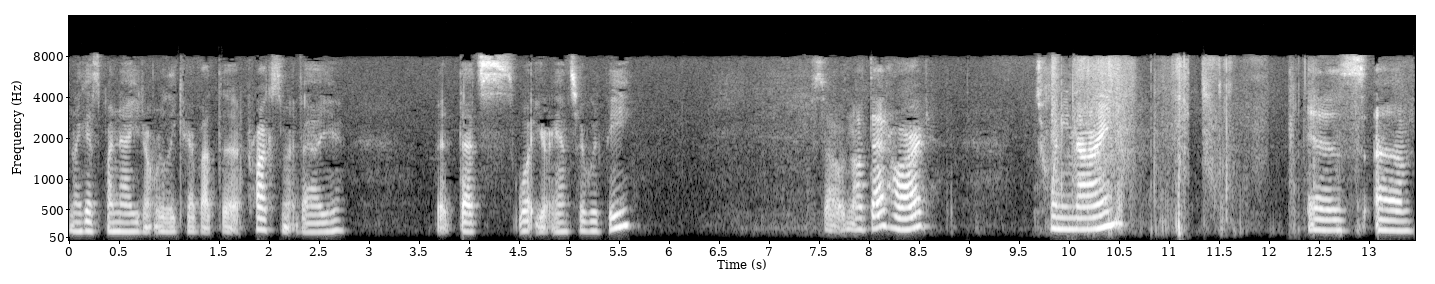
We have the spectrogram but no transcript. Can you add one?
And I guess by now you don't really care about the approximate value, but that's what your answer would be. So not that hard. 29 is um,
